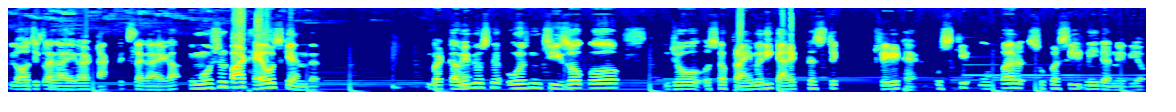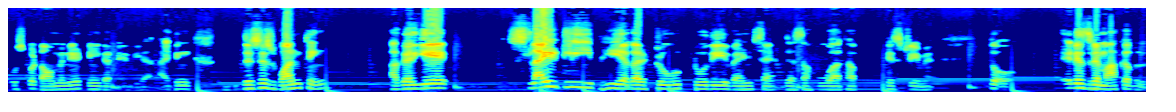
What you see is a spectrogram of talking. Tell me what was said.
लॉजिक लगाएगा टैक्टिक्स लगाएगा. इमोशनल पार्ट है उसके अंदर. बट कभी भी उसने उन चीज़ों को जो उसका प्राइमरी कैरेक्टरिस्टिक ट्रेट है उसके ऊपर सुपरसीड नहीं करने दिया उसको डोमिनेट नहीं करने दिया. I think this is one thing अगर ये स्लाइटली भी अगर ट्रू टू द इवेंट्स हैं जैसा हुआ था हिस्ट्री में तो इट इज़ रिमार्केबल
